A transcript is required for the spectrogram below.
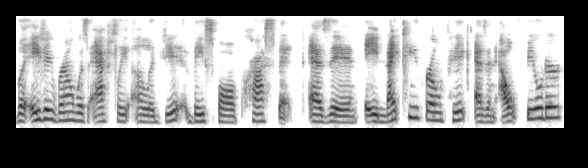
but AJ Brown was actually a legit baseball prospect, as in a 19th round pick as an outfielder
